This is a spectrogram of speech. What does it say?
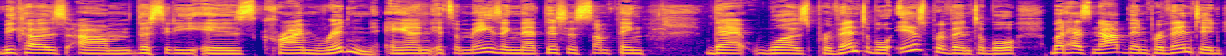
because um, the city is crime ridden. And it's amazing that this is something that was preventable, is preventable, but has not been prevented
